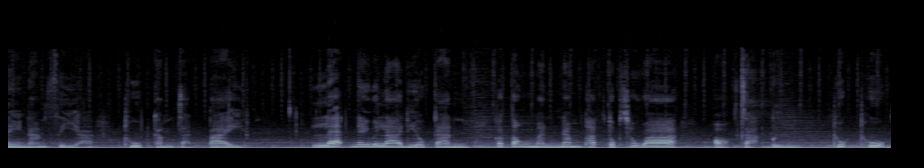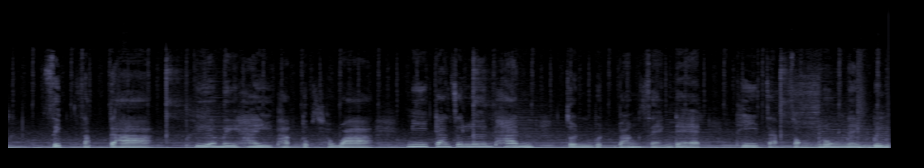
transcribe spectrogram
ในน้ำเสียถูกกำจัดไป และในเวลาเดียวกัน ก็ต้องมันนำผักตบชวา ออกจากบึง ทุกๆ10สัปดาห์ เพื่อไม่ให้ผักตบชวา มีการเจริญพันธุ์ จนบดบังแสงแดดที่จะส่องลงในบึง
